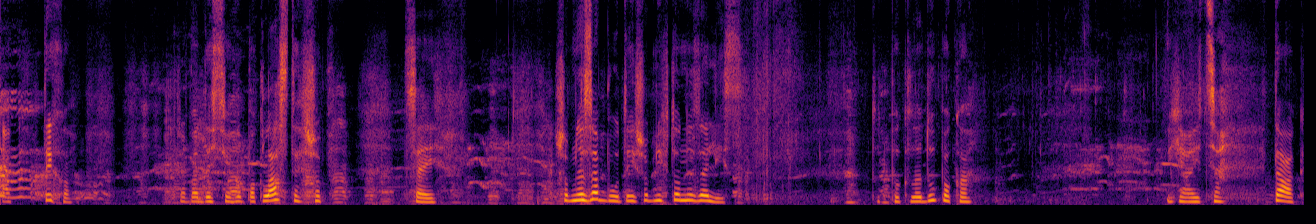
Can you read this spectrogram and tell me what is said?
Так, тихо. Треба десь його покласти, щоб цей. Щоб не забути і щоб ніхто не заліз. Тут покладу поки яйця. Так,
